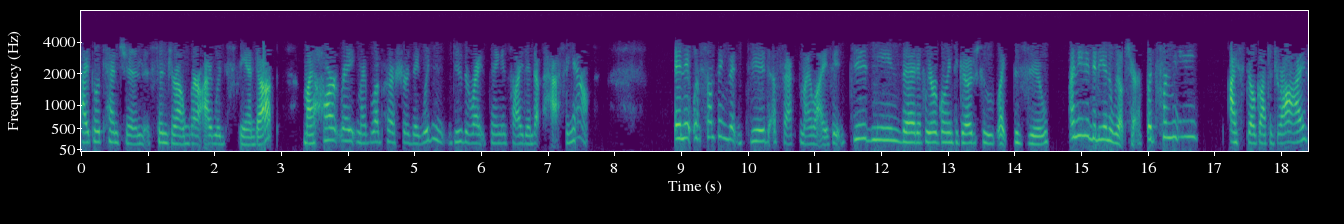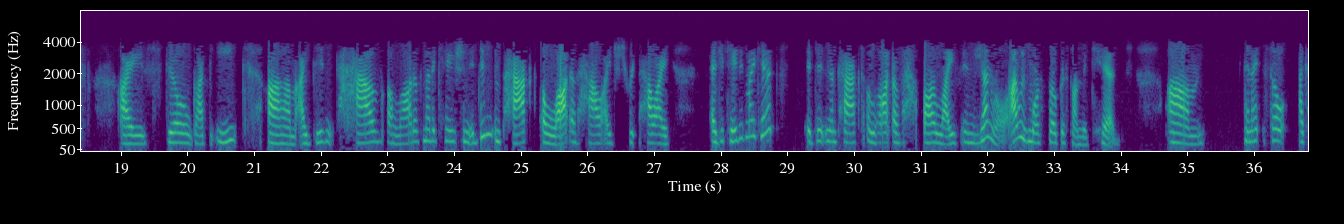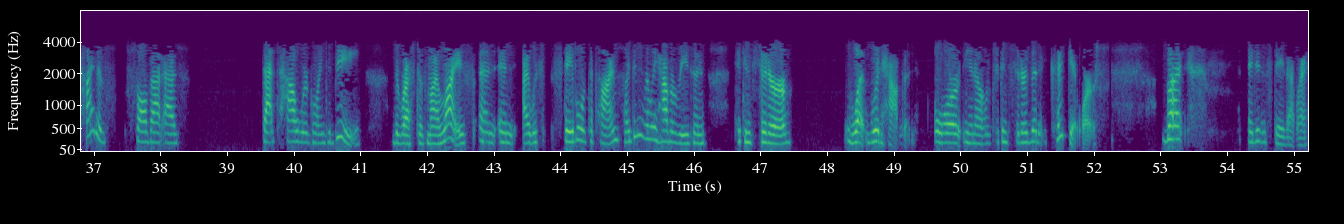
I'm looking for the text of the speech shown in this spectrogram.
hypotension syndrome, where I would stand up my heart rate, my blood pressure, they wouldn't do the right thing, and so I'd end up passing out. And it was something that did affect my life. It did mean that if we were going to go to like the zoo, I needed to be in a wheelchair. But for me, I still got to drive. I still got to eat. Um, I didn't have a lot of medication. It didn't impact a lot of how I treat, how I educated my kids it didn't impact a lot of our life in general. I was more focused on the kids. Um, and I, so I kind of saw that as that's how we're going to be the rest of my life. And, and I was stable at the time, so I didn't really have a reason to consider what would happen or, you know, to consider that it could get worse. But it didn't stay that way.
